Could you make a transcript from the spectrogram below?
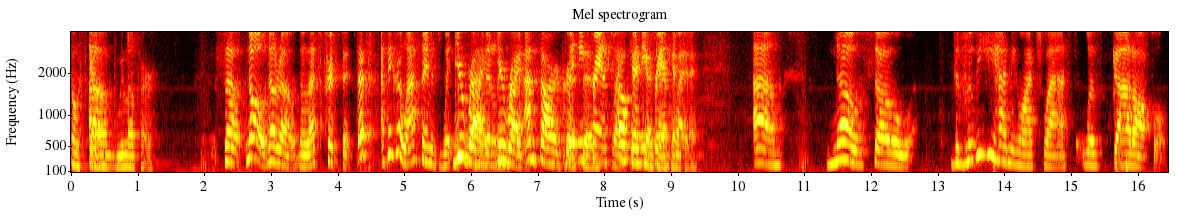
oh, Scallop. Um, we love her. So no, no, no, no. That's Kristen. That's I think her last name is Whitney. you're right. middle You're right. Whitney. I'm sorry, Kristen. Whitney Fransway. Okay, Whitney okay, okay, okay, okay. Um, No, so the movie he had me watch last was god awful.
